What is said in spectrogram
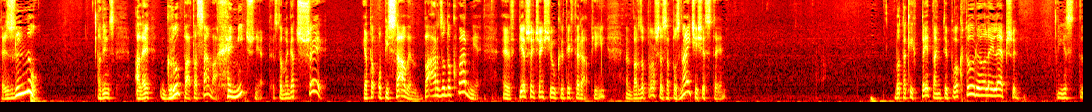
to jest z lnu. A więc, ale grupa ta sama, chemicznie, to jest omega-3. Ja to opisałem bardzo dokładnie e, w pierwszej części ukrytych terapii. Bardzo proszę, zapoznajcie się z tym. Bo takich pytań typu, o który olej lepszy, jest,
